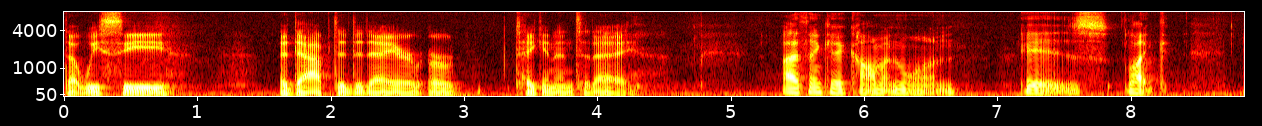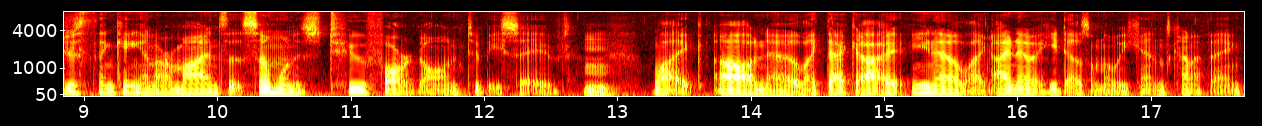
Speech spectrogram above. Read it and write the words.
that we see adapted today or, or taken in today? I think a common one is like just thinking in our minds that someone is too far gone to be saved. Hmm. Like, oh no, like that guy, you know, like I know what he does on the weekends kind of thing.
